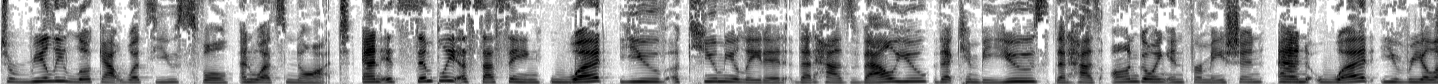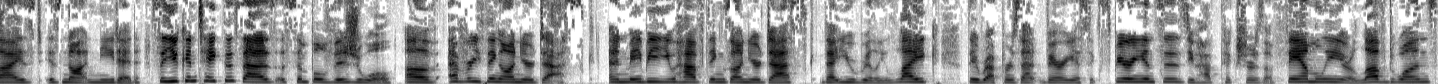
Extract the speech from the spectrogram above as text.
to really look at what's useful and what's not. And it's simply assessing what you've accumulated that has value, that can be used, that has ongoing information, and what you've realized is not needed. So you can take this as a simple visual of everything on your desk and maybe you have things on your desk that you really like. They represent various experiences. You have pictures of family or loved ones.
